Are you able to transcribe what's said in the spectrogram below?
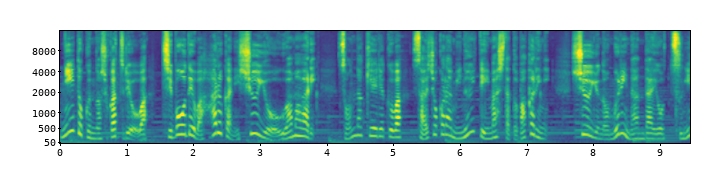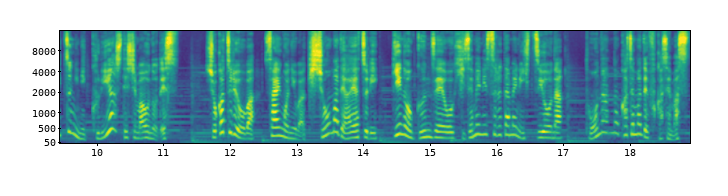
ニート君の諸葛亮は地望でははるかに周囲を上回りそんな計略は最初から見抜いていましたとばかりに周囲の無理難題を次々にクリアしてしまうのです。諸葛亮は最後には気象まで操り義の軍勢を火攻めにするために必要な東南の風まで吹かせます。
